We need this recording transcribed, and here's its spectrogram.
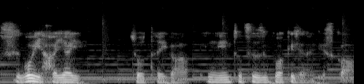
すごい速い状態が延々と続くわけじゃないですか。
